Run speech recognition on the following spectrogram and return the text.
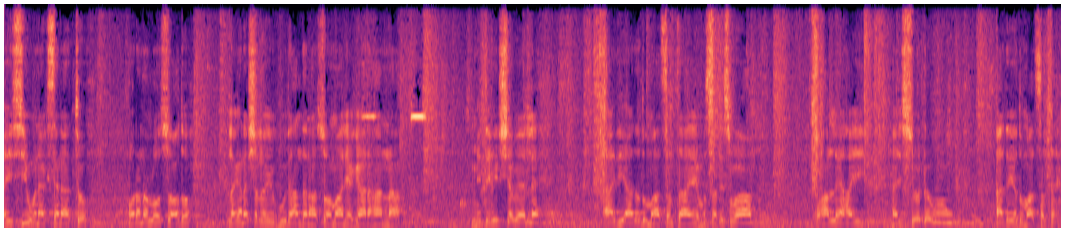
ay sii wanaagsanaato horena loo socdo lagana shaqeeyo guud ahaan danaha soomaaliya gaar ahaanna midda hirshabeelle. Aad iyo aadaad u mahadsan tahay masar iswaan. Waxaan leeyahay ay soo dhowow. Aad ayaad u mahadsan tahay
